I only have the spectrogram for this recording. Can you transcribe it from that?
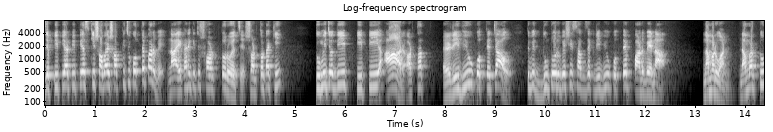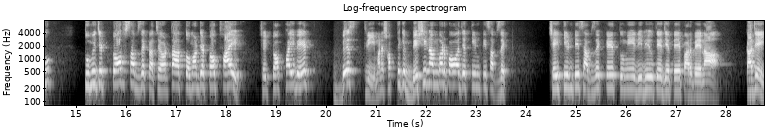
যে পিপিআর পিপিএস কি সবাই সবকিছু করতে পারবে? না, এখানে কিছু শর্ত রয়েছে। শর্তটা কি? তুমি যদি পিপিআর অর্থাৎ রিভিউ করতে চাও, তুমি দুটোর বেশি সাবজেক্ট রিভিউ করতে পারবে না। নাম্বার ওয়ান নাম্বার টু তুমি যে টপ সাবজেক্ট আছে, অর্থাৎ তোমার যে টপ ফাইভ সেই টপ ফাইভের বেস্ট থ্রি মানে সব থেকে বেশি নাম্বার পাওয়া যে তিনটি সাবজেক্ট সেই তিনটি সাবজেক্টে তুমি রিভিউতে যেতে পারবে না। কাজেই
